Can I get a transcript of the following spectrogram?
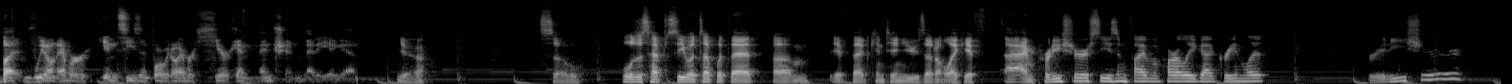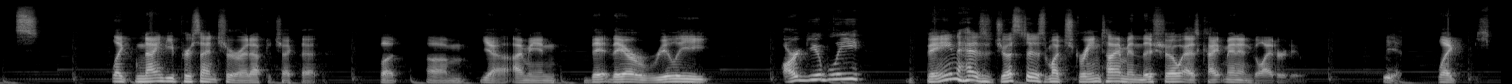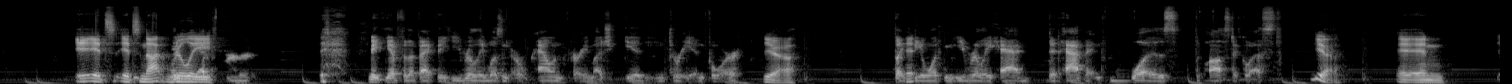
but we don't ever in season four we don't ever hear him mention Betty again. Yeah. So we'll just have to see what's up with that. Um, if that continues, I don't like if I'm pretty sure season five of Harley got greenlit. Pretty sure, S- like ninety percent sure. I'd have to check that, but um, yeah. I mean, they they are really, arguably, Bane has just as much screen time in this show as Kite Man and Glider do. Yeah. Like, it's it's not Making really. up for- making up for the fact that he really wasn't around very much in three and four. Yeah. like the only thing he really had that happened was the pasta quest. Yeah. And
